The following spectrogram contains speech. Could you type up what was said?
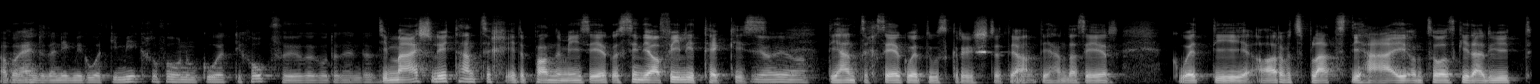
aber haben die dann irgendwie gute Mikrofone und gute Kopfhörer? Oder die meisten Leute haben sich in der Pandemie sehr gut... Es sind ja viele Techies. Ja, ja. Die haben sich sehr gut ausgerüstet. Ja. ja. Die haben da sehr gute Arbeitsplätze daheim und so. Es gibt auch Leute...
